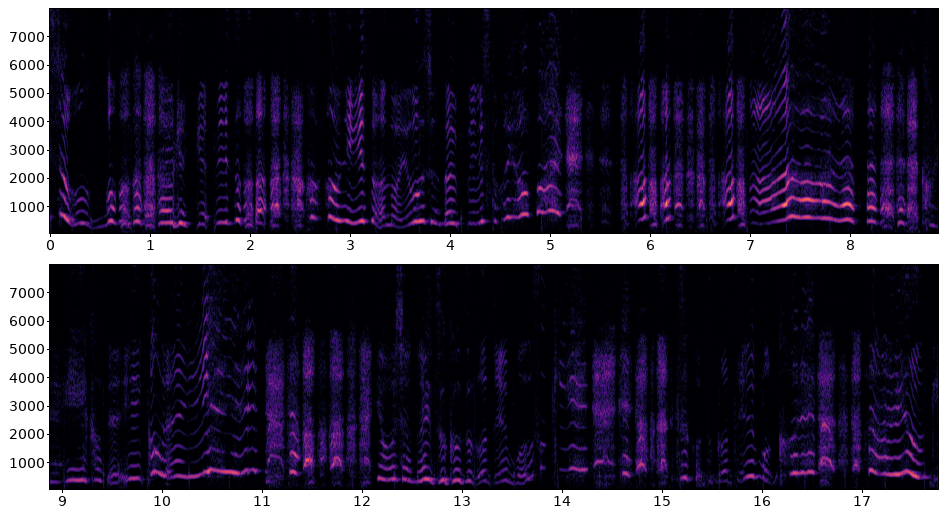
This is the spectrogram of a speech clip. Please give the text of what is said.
すっごあげけピスお兄さんのようじゃないピストやばいこれいいこれいいこれいいようじゃないズコズコチンポ好きズコズコ全部これ好き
